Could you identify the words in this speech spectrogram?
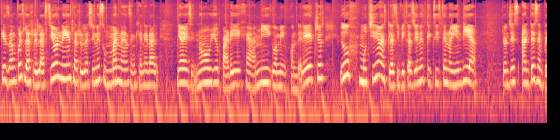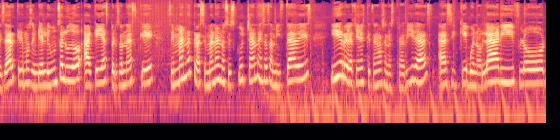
que son pues las relaciones, las relaciones humanas en general. Ya ves, novio, pareja, amigo, amigo con derechos, y uff, muchísimas clasificaciones que existen hoy en día. Entonces, antes de empezar, queremos enviarle un saludo a aquellas personas que semana tras semana nos escuchan, a esas amistades, y relaciones que tenemos en nuestras vidas. Así que bueno, Lari, Flor,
